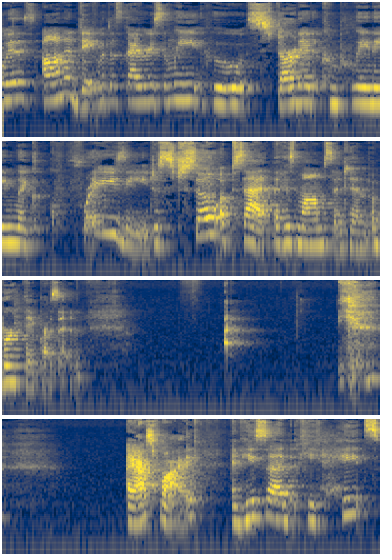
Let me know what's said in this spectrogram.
was on a date with this guy recently who started complaining like crazy, just so upset that his mom sent him a birthday present. I asked why, and he said that he hates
